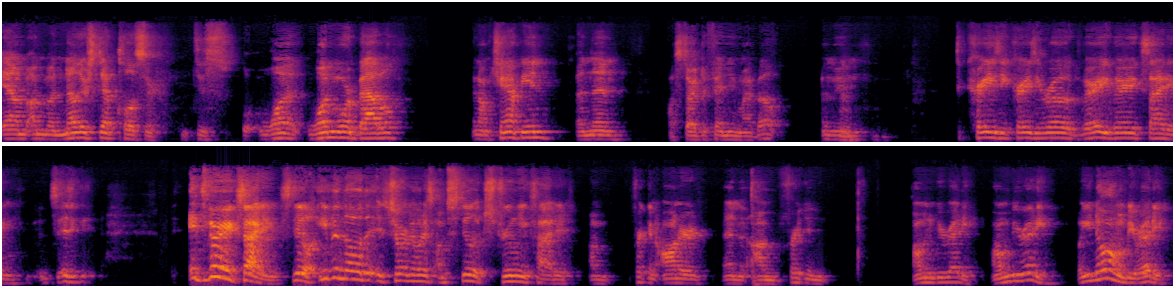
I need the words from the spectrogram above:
and I'm, I'm another step closer just one one more battle, and I'm champion, and then I'll start defending my belt. I mean, hmm. it's a crazy, crazy road. Very, very exciting. It's it, it's very exciting still, even though it's short notice. I'm still extremely excited. I'm freaking honored, and I'm freaking. I'm gonna be ready. I'm gonna be ready. Well, you know I'm gonna be ready,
